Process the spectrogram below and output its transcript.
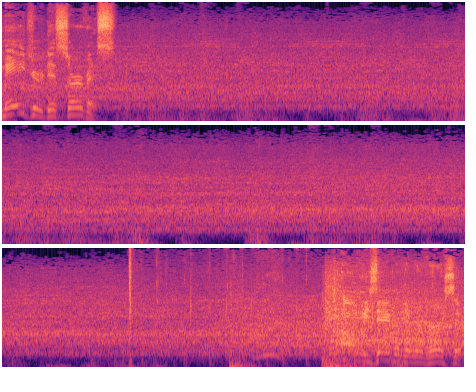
major disservice. Oh, he's able to reverse it.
